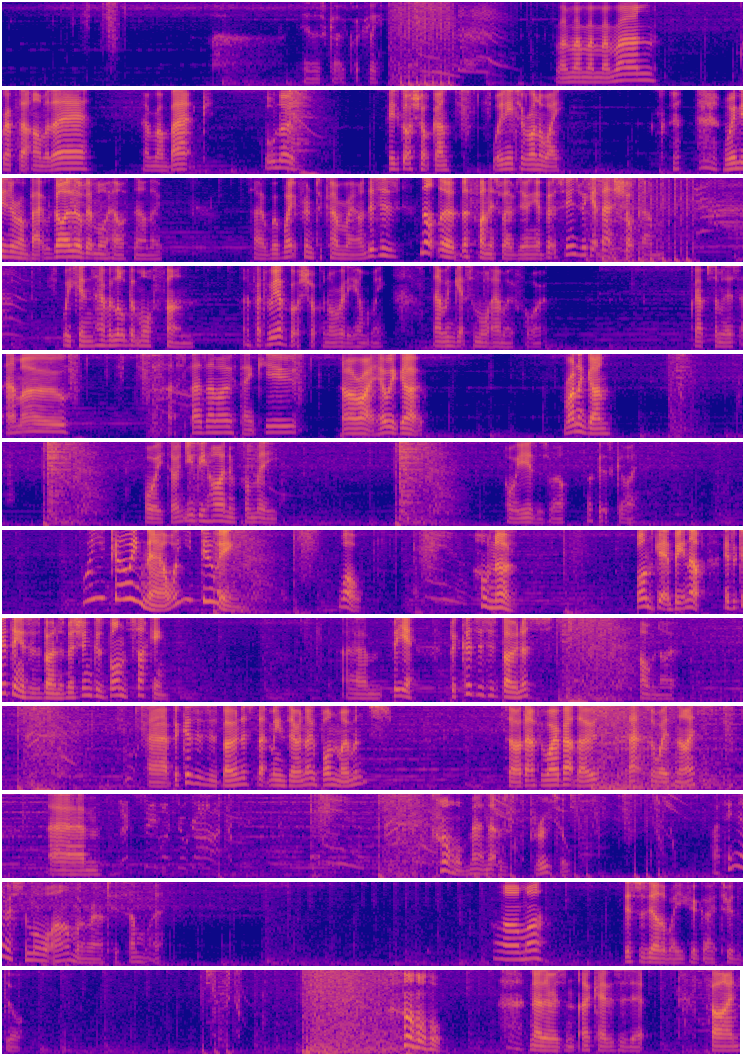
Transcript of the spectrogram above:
Yeah, let's go quickly. Run, run, run, run, run. Grab that armor there. And run back. Oh no. He's got a shotgun. We need to run away. we need to run back. We've got a little bit more health now though. So we'll wait for him to come around. This is not the, the funnest way of doing it, but as soon as we get that shotgun, we can have a little bit more fun. In fact, we have got a shotgun already, haven't we? Now we can get some more ammo for it. Grab some of this ammo. That's SPAS ammo, thank you. Alright, here we go. Run a gun. Boy, don't you be hiding from me. Oh, he is as well. Look at this guy. Where are you going now? What are you doing? Whoa. Oh no. Bond's getting beaten up. It's a good thing this is a bonus mission because Bond's sucking. Um, but yeah, because this is bonus. Oh no. Uh, because this is bonus, that means there are no Bond moments. So I don't have to worry about those. That's always nice. Um, oh man, that was brutal. I think there is some more armour around here somewhere. Armour? This was the other way you could go through the door. Oh! No, there isn't. Okay, this is it. Fine.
